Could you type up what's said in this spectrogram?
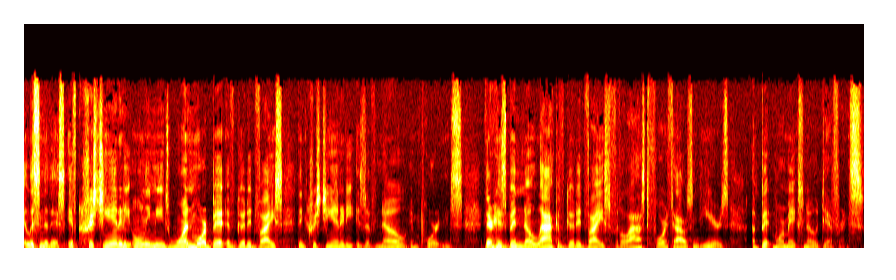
Listen to this. If Christianity only means one more bit of good advice, then Christianity is of no importance. There has been no lack of good advice for the last 4,000 years. A bit more makes no difference.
